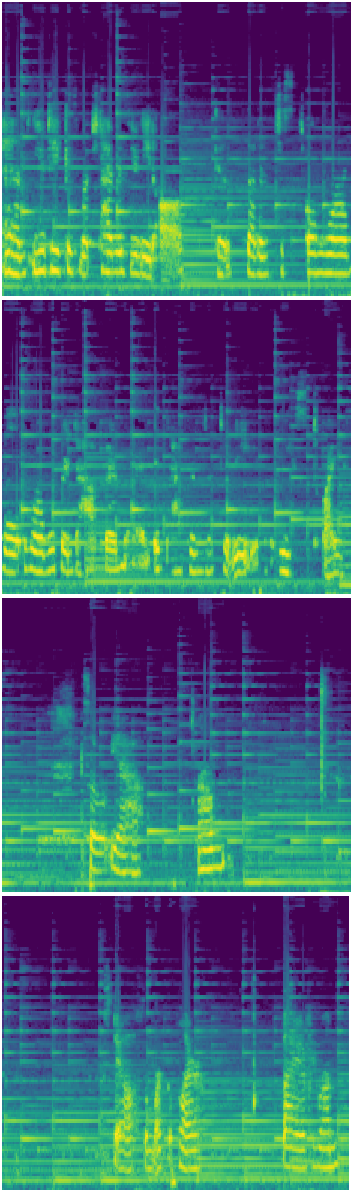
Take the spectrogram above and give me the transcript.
and you take as much time as you need off because that is just a horrible, horrible thing to happen, and it's happened to me at least twice. So yeah, um, stay off the Markiplier. Bye everyone.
